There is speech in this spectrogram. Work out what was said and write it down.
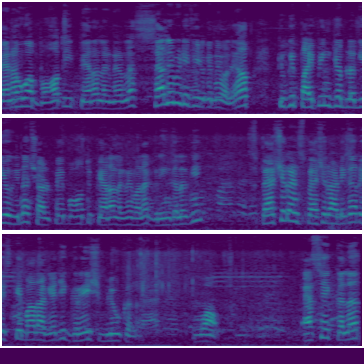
पहना हुआ बहुत ही प्यारा लगने वाला है। सेलिब्रिटी फील करने वाले हैं आप, क्योंकि पाइपिंग जब लगी होगी ना शर्ट पे, बहुत ही प्यारा लगने वाला है ग्रीन कलर की। स्पेशल एंड स्पेशल आर्टिकल इसके बाद आ गया जी ग्रेश ब्लू कलर वाह ऐसे कलर,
